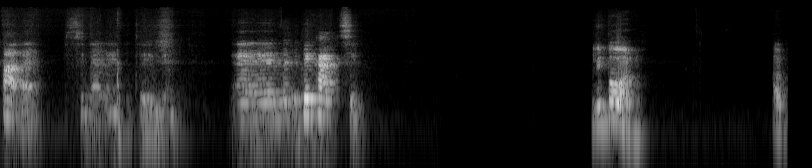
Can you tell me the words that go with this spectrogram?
Α, ε, συν ένα είναι το ίδιο. Ε, με 16. Λοιπόν, οκ.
